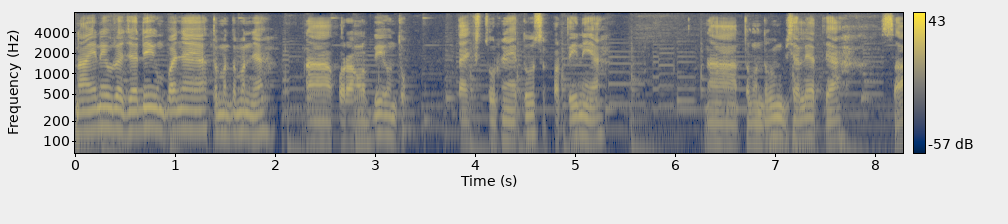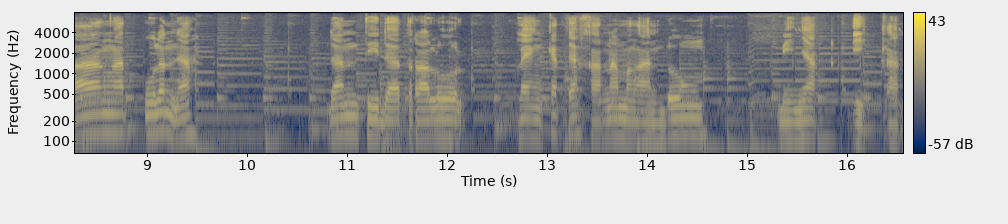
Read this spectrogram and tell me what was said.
Nah ini udah jadi umpannya ya teman-teman ya. Nah kurang lebih untuk teksturnya itu seperti ini ya. Nah teman-teman bisa lihat ya sangat pulen ya. Dan tidak terlalu lengket ya karena mengandung minyak ikan.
